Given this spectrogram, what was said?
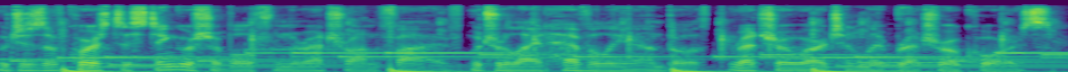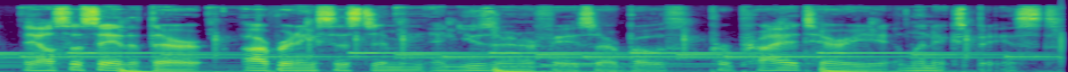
which is of course distinguishable from the Retron 5, which relied heavily on both RetroArch and libretro cores. They also say that their operating system and user interface are both proprietary Linux-based.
